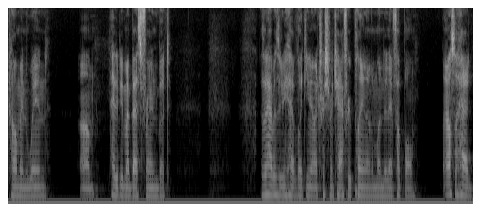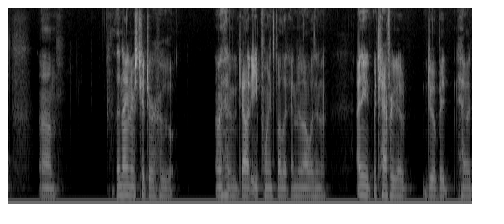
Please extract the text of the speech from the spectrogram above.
come and win. Um, had to be my best friend, but that's what happens when you have like you know a Christian McCaffrey playing on a Monday Night Football. I also had um, the Niners kicker who I mean got like eight points, but like I knew I wasn't. I need McCaffrey to do a bit, have a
